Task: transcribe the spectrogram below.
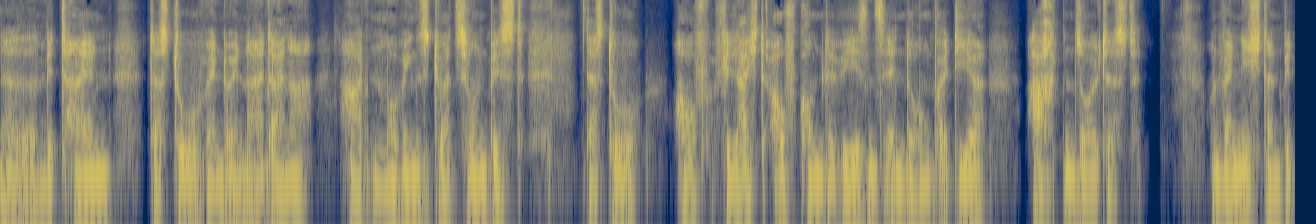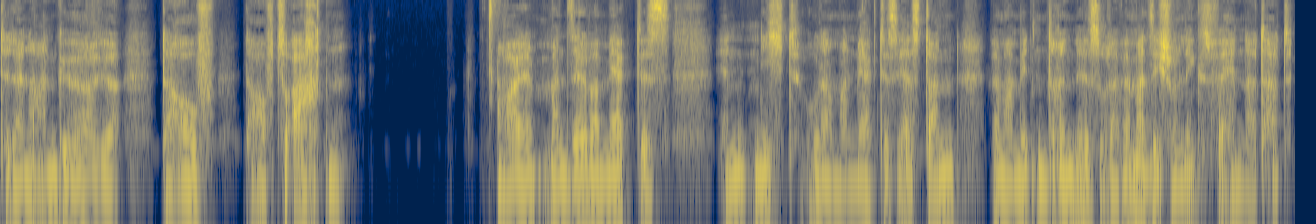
äh, mitteilen, dass du, wenn du in deiner harten Mobbing-Situation bist, dass du auf vielleicht aufkommende Wesensänderung bei dir achten solltest. Und wenn nicht, dann bitte deine Angehörige darauf, darauf zu achten. Weil man selber merkt es nicht oder man merkt es erst dann, wenn man mittendrin ist oder wenn man sich schon längst verändert hat.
